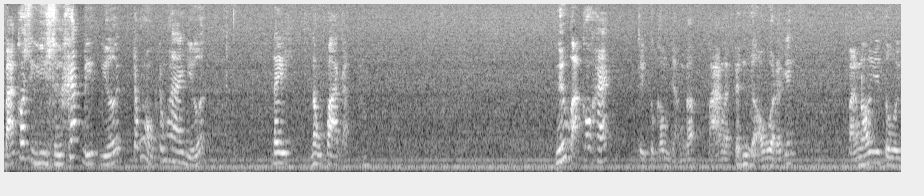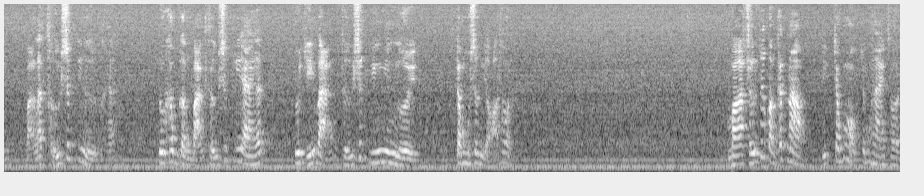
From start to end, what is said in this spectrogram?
Bạn có sự gì sự khác biệt giữa chống một, chống hai giữa đây, nâu ba cả? Nếu bạn có khác thì tôi không nhận đó, bạn là trình độ rồi đó chứ. Bạn nói với tôi bạn đã thử sức với người khác. Tôi không cần bạn thử sức với ai hết. Tôi chỉ bạn thử sức với những người trong sân võ thôi. Mà xử lý bằng cách nào? Chỉ chống một, chống hai thôi.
